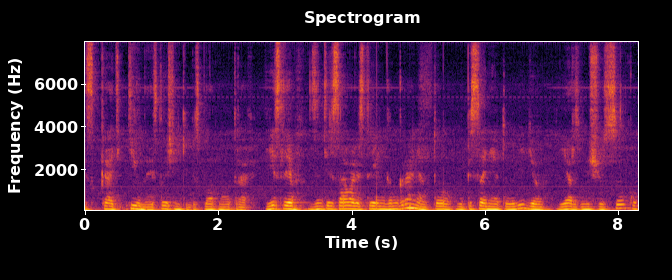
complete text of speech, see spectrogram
искать активные источники бесплатного трафика. Если заинтересовались тренингом Граня, то в описании этого видео я размещу ссылку.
